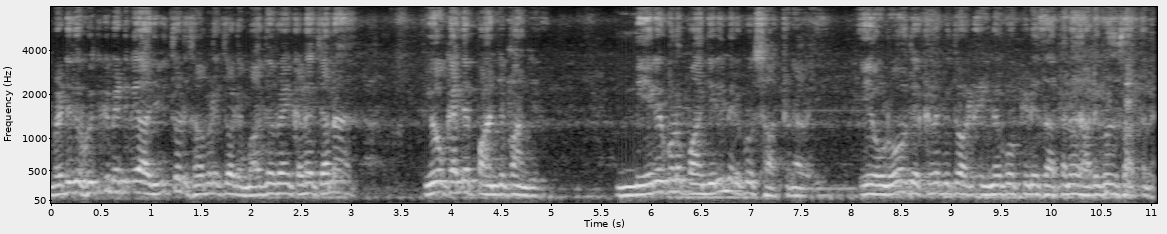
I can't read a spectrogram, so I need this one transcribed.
ਕਮੇਟੀ ਦੇ ਖੁਦ ਕਮੇਟੀ ਦੇ ਅੱਜ ਵੀ ਤੁਹਾਡੇ ਸਾਹਮਣੇ ਤੁਹਾਡੇ ਮਾਧਿਅਮ ਰਾਹੀਂ ਕਹਿਣਾ ਚਾਹਨਾ ਵੀ ਉਹ ਕਹਿੰਦੇ ਪੰਜ ਪੰਜ। ਮੇਰੇ ਕੋਲ ਪੰਜ ਨਹੀਂ, ਮੇਰੇ ਕੋਲ ਸੱਤ ਨਾਲ ਬਈ। ਇਹ ਹੁਣ ਉਹ ਦੇਖਣ ਵੀ ਤੁਹਾਡੇ ਇਹਨਾਂ ਕੋਲ ਕਿਹੜੇ ਸੱਤ ਨੇ, ਸਾਡੇ ਕੋਲ ਸੱਤ ਨੇ।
